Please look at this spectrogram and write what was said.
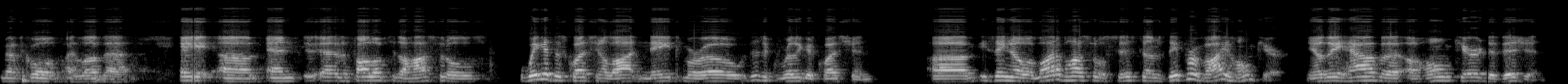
That's cool. I love that. Hey, um, and as a follow-up to the hospitals, we get this question a lot. Nate Moreau, this is a really good question. Um, he's saying, you know, a lot of hospital systems, they provide home care. You know, they have a, a home care division.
